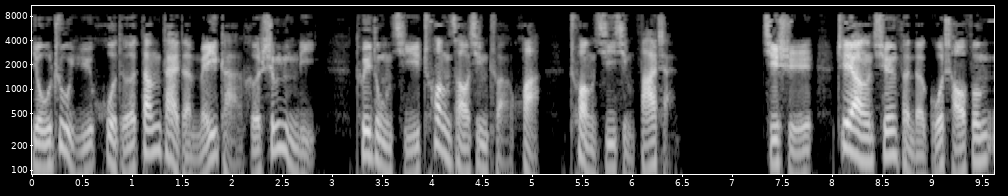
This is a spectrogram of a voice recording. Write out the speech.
有助于获得当代的美感和生命力，推动其创造性转化、创新性发展。其实，这样圈粉的国潮风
